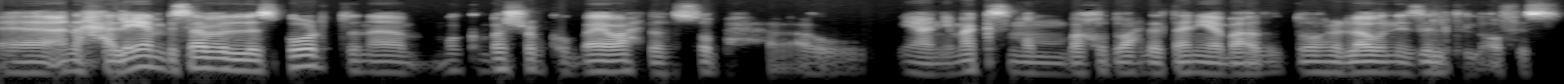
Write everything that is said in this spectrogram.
أنا حاليا بسبب ال sport أنا ممكن بشرب كوباية واحدة الصبح أو يعني maximum باخد واحدة تانية بعد الظهر لو نزلت ال office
